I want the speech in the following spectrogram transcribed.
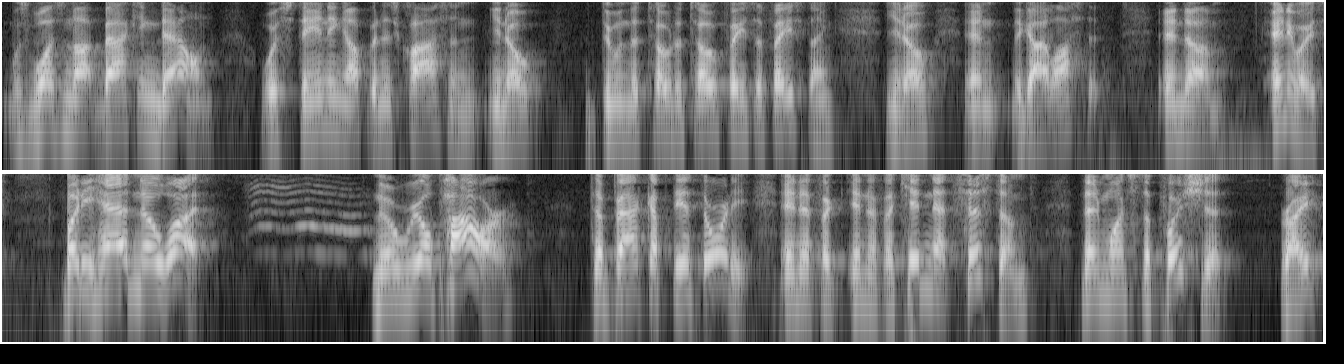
was, was not backing down, was standing up in his class and, you know, doing the toe-to-toe, face-to-face thing, you know, and the guy lost it. And um, anyways, but he had no what? No real power to back up the authority. And if a, and if a kid in that system then wants to push it, right?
